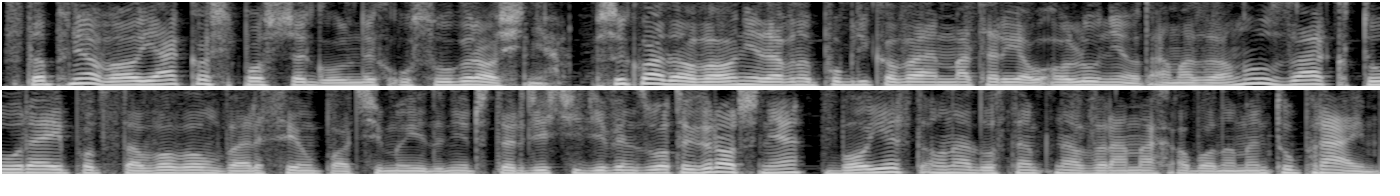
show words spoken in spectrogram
Stopniowo jakość poszczególnych usług rośnie. Przykładowo niedawno publikowałem materiał o Lunie od Amazonu, za której podstawową wersję płacimy jedynie 49 zł rocznie, bo jest ona dostępna w ramach abonamentu Prime,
